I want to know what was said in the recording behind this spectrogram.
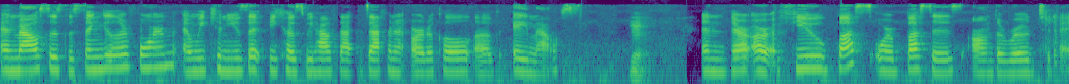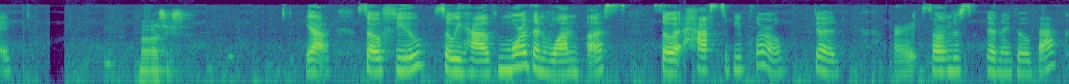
And mouse is the singular form, and we can use it because we have that definite article of a mouse. Yeah. And there are a few bus or buses on the road today. Buses. Yeah, so few, so we have more than one bus, so it has to be plural. Good. All right, so I'm just going to go back.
